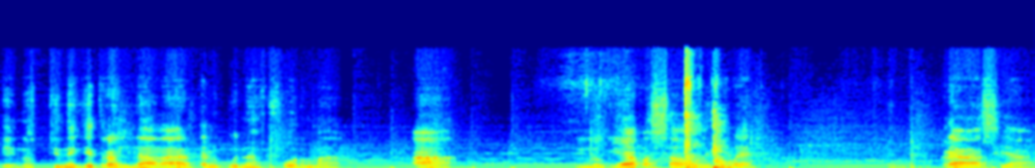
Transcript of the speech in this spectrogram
eh, nos tiene que trasladar de alguna forma a lo que ha pasado después, en democracia,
